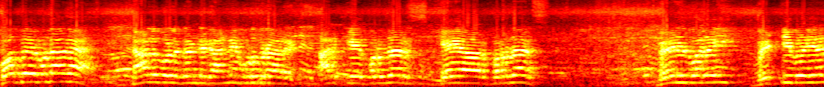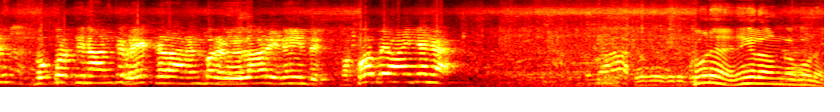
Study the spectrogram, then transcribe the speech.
கோப்பையை கொண்டாங்க. நாலு கோல் கண்டுக்கு அண்ணன் கொடுக்குறாரு. R K brothers K R brothers. Velvarai Vettivayal முப்பத்தி நான்கு ரேக்கலா நண்பர்கள் எல்லாரும் இணைந்து. கோப்பையை வாங்கிக்கங்க. கூணு நீங்களும் வாங்க கூணு.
